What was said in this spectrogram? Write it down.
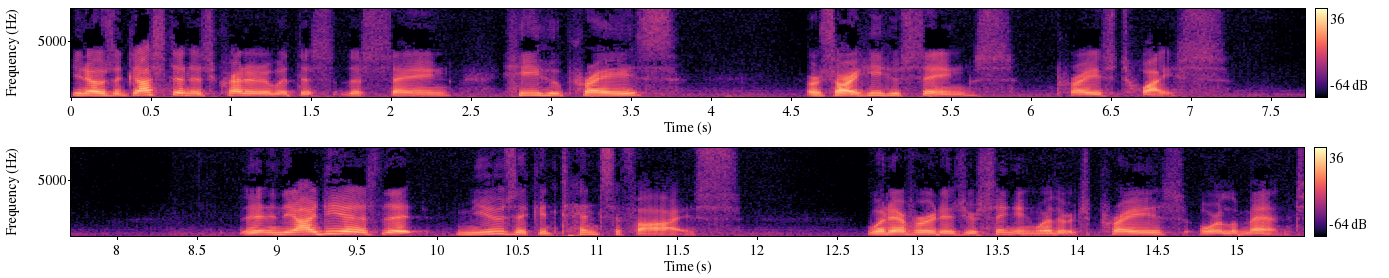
you know, as Augustine is credited with this, this saying, he who prays, or sorry, he who sings, prays twice. And the idea is that music intensifies whatever it is you're singing, whether it's praise or lament.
